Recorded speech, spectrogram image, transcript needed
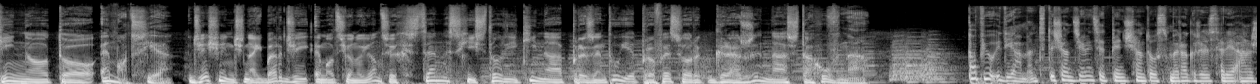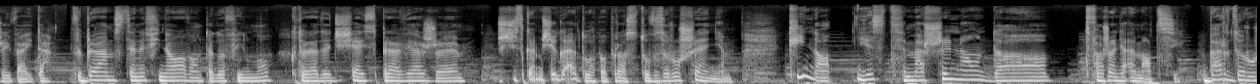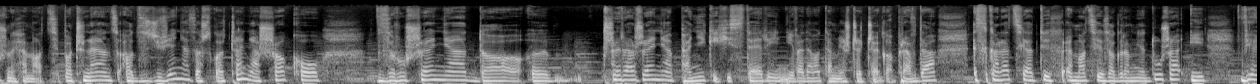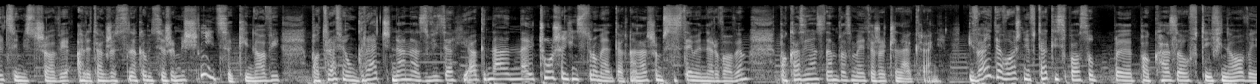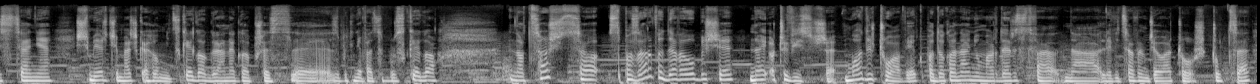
Kino to emocje. 10 najbardziej emocjonujących scen z historii kina prezentuje profesor Grażyna Stachówna. Popiół i Diament, 1958 rok, reżyseria Andrzej Wajda. Wybrałam scenę finałową tego filmu, która do dzisiaj sprawia, że ściska mi się gardło po prostu wzruszeniem. Kino jest maszyną do tworzenia emocji, bardzo różnych emocji, poczynając od zdziwienia, zaskoczenia, szoku, wzruszenia do. Y, przerażenia, paniki, histerii, nie wiadomo tam jeszcze czego, prawda? Eskalacja tych emocji jest ogromnie duża i wielcy mistrzowie, ale także znakomici rzemieślnicy kinowi potrafią grać na nas widzach jak na najczulszych instrumentach, na naszym systemie nerwowym, pokazując nam rozmaite rzeczy na ekranie. I Wajda właśnie w taki sposób e, pokazał w tej finałowej scenie śmierci Maćka Chomickiego, granego przez e, Zbigniewa Cybulskiego, no coś, co z pozoru wydawałoby się najoczywistsze. Młody człowiek po dokonaniu morderstwa na lewicowym działaczu Szczuce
